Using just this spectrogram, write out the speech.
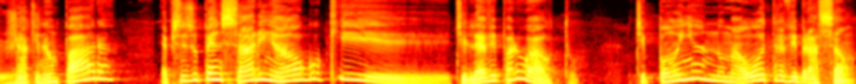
Já que não para, é preciso pensar em algo que te leve para o alto, te ponha numa outra vibração.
